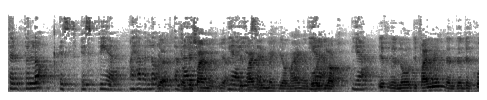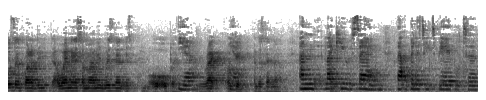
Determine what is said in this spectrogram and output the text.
The, the lock is, is fear. I have a lot Yeah, of so aversion. definement. Yeah, Yeah, yeah, definement so- make your mind and body Yeah. locked. Yeah, If you know definement, then the, the quotient quality, the awareness, samadhi, wisdom is all open. Yeah. Right. Okay. Yeah. Understand now. And like you were saying, that ability to be able to,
